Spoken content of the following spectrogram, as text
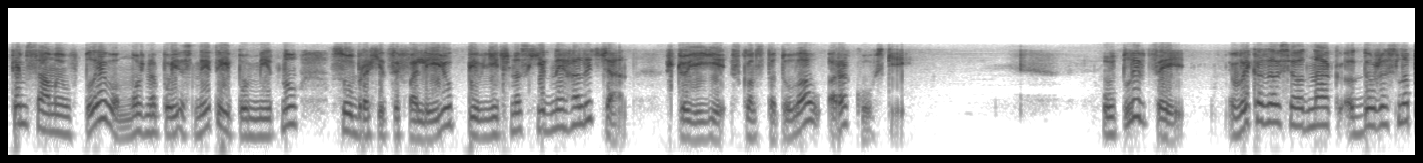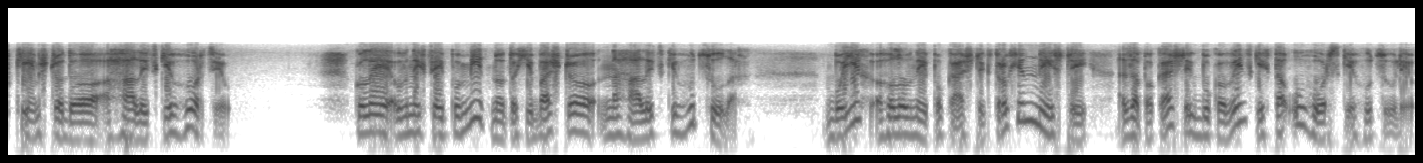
тим самим впливом можна пояснити і помітну субрахіцефалію північно-східних галичан, що її сконстатував Раковський. Вплив цей виказався, однак, дуже слабким щодо галицьких горців. Коли в них цей помітно, то хіба що на галицьких гуцулах, бо їх головний показчик трохи нижчий за показчик буковинських та угорських гуцулів.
